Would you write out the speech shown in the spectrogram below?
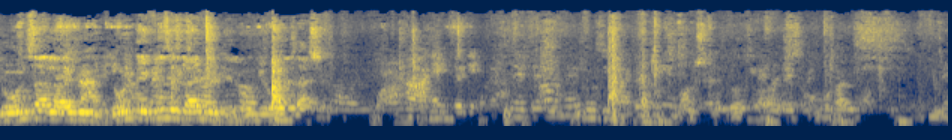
Loans are liability. Loan taken is liability. Loan given is asset. Saya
